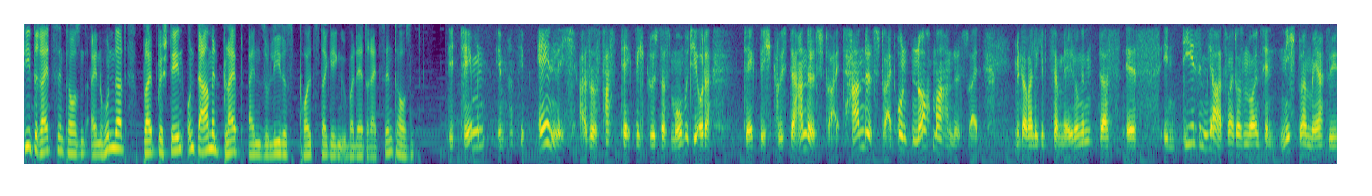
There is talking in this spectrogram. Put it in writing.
Die 13.100 bleibt bestehen und damit bleibt ein solides Polster gegenüber der 13.000 die Themen im Prinzip ähnlich. Also fast täglich grüßt das Murmeltier oder täglich grüßt der Handelsstreit. Handelsstreit und nochmal Handelsstreit. Mittlerweile gibt es ja Meldungen, dass es in diesem Jahr 2019 nicht mal mehr zu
